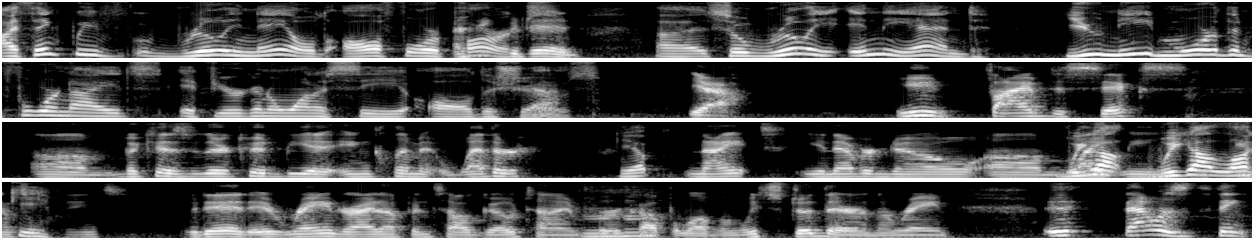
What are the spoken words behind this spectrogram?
I think we've really nailed all four I think we parks. did. Uh, so really, in the end, you need more than four nights if you're going to want to see all the shows. yeah you need five to six um, because there could be an inclement weather Yep. night. You never know. Um, We got- we got lucky. things. We did. It rained right up until go time for Mhm. a couple of them. We stood there in the rain. It, that was the thing.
